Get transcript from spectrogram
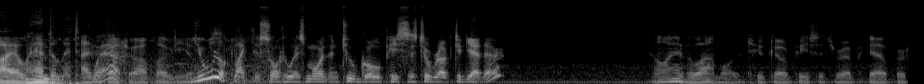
I'll handle it. I Well, to you. You look like the sort who has more than two gold pieces to rub together. Oh, I have a lot more than two gold pieces to rub together.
